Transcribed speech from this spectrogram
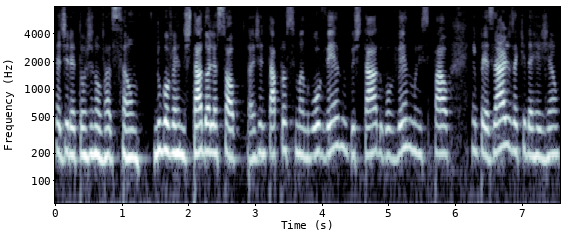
é diretor de inovação do governo do estado. Olha só, a gente está aproximando o governo do estado, governo municipal, empresários aqui da região,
